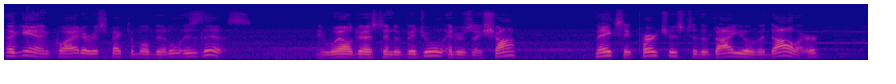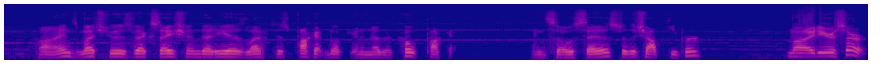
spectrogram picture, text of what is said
Again, quite a respectable diddle is this. A well dressed individual enters a shop, makes a purchase to the value of a dollar, finds, much to his vexation, that he has left his pocket book in another coat pocket, and so says to the shopkeeper, "My dear sir,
